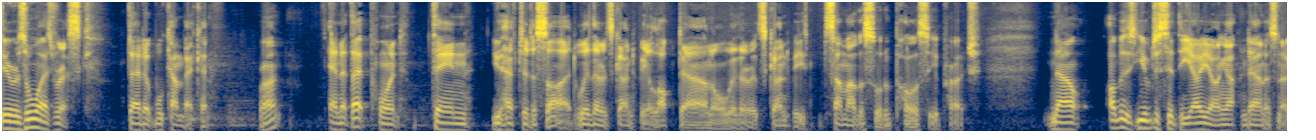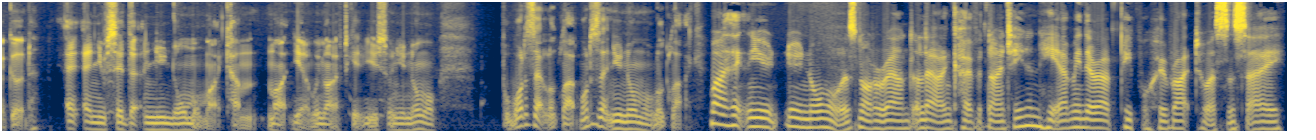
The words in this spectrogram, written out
there is always risk that it will come back in, right? And at that point, then you have to decide whether it's going to be a lockdown or whether it's going to be some other sort of policy approach. Now, obviously, you've just said the yo-yoing up and down is no good, and, you've said that a new normal might come. Might you know we might have to get used to a new normal. But what does that look like? What does that new normal look like? Well, I think the new, new normal is not around allowing COVID 19 in here. I mean, there are people who write to us and say,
